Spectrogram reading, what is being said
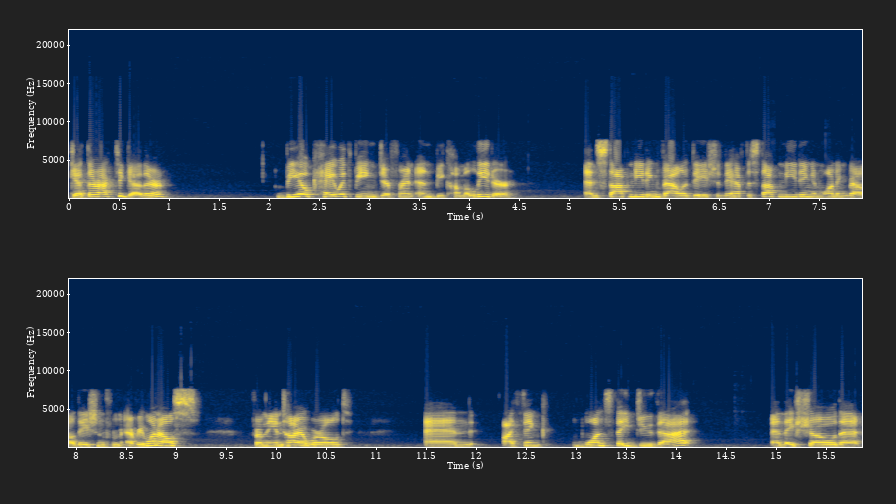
get their act together be okay with being different and become a leader and stop needing validation. They have to stop needing and wanting validation from everyone else, from the entire world. And I think once they do that and they show that,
